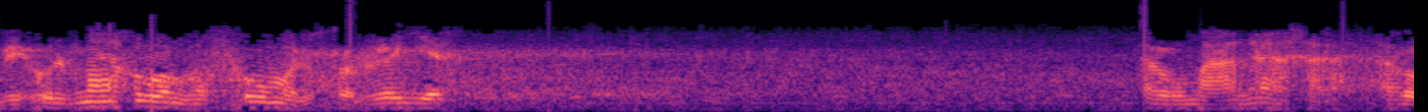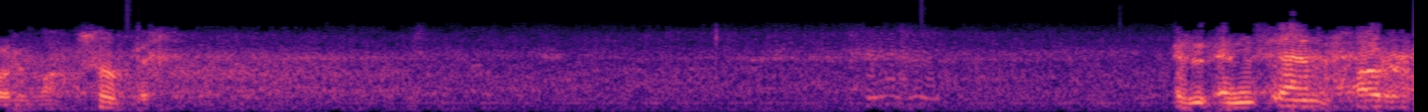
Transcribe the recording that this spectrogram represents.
بيقول ما هو مفهوم الحرية أو معناها أو المقصود؟ به الإنسان حر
